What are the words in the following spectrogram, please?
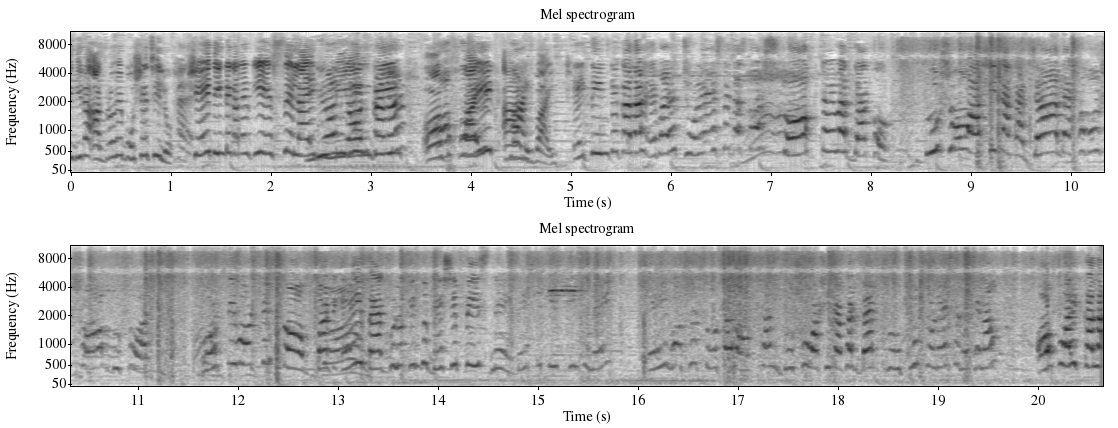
দিদিরা আগ্রহে বসেছিল হ্যাঁ। সেই তিনটে কালার কি এসছে? Like neon colour off white আর. হোয়াইট এই তিনটে কালার এবারে চলে এসেছে স্টকটা এবার দেখো। দুশো আশি টাকা যা দেখাবো সব দুশো আশি ভর্তি ভর্তি স্টক বাট এই ব্যাগগুলো কিন্তু বেশি পিস নেই বেশি পিস কিন্তু নেই। এই হচ্ছে টোটাল অপশন দুশো আশি টাকার ব্যাগ প্রচুর চলে এসে দেখে নাও। অফ হোয়াইট কালার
